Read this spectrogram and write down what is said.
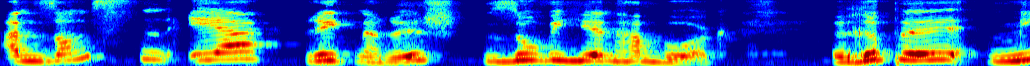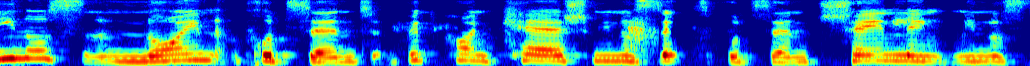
Ansonsten eher regnerisch, so wie hier in Hamburg. Ripple minus 9%, Bitcoin Cash minus 6%, Chainlink minus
